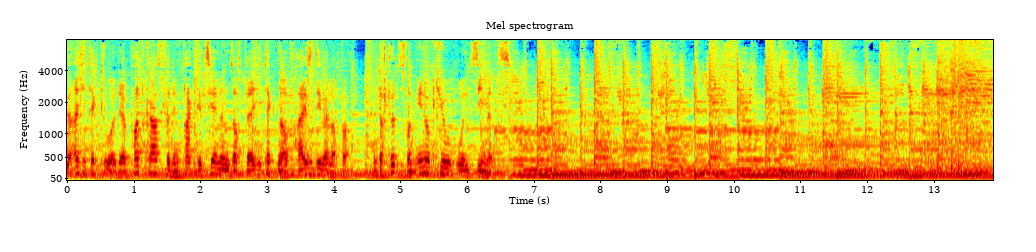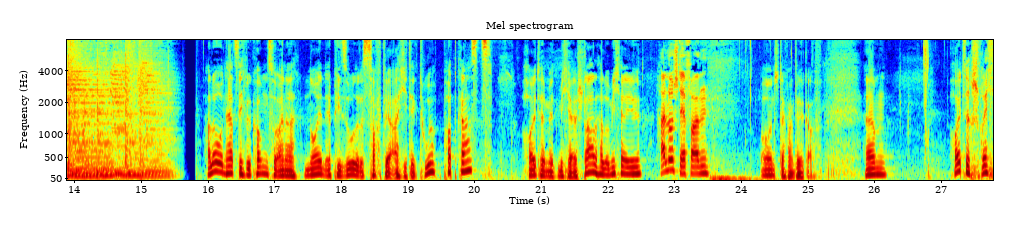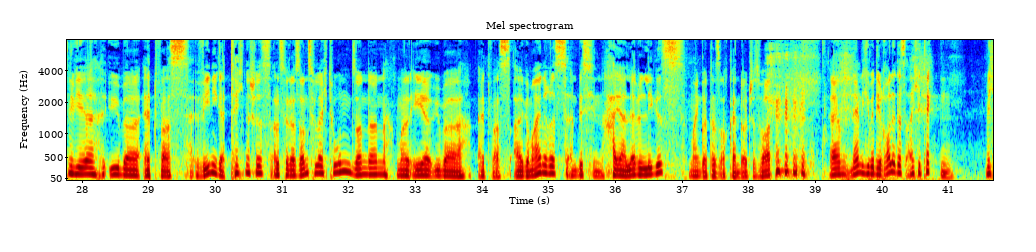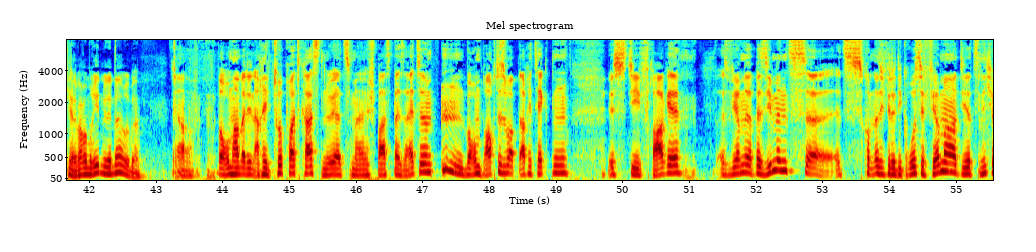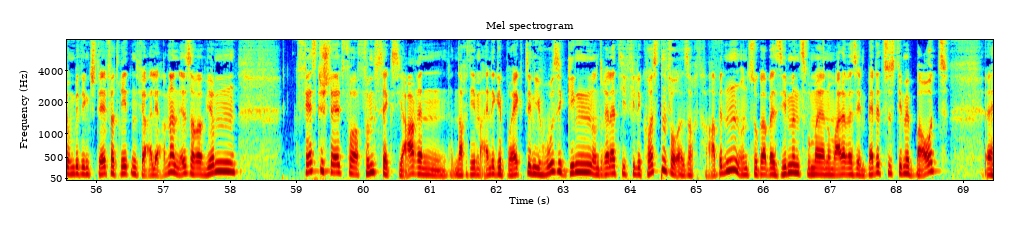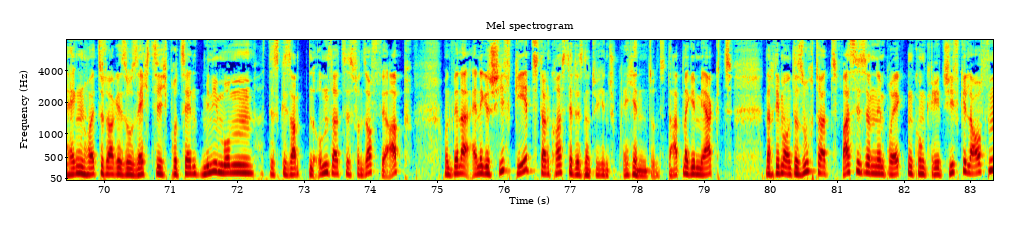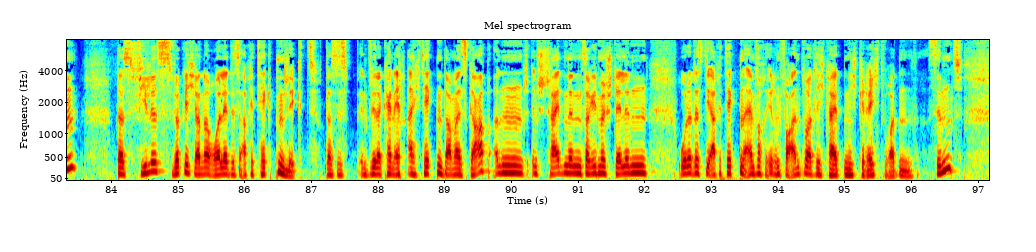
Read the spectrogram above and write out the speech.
Softwarearchitektur, der Podcast für den praktizierenden Softwarearchitekten auf Heise Developer. Unterstützt von InnoQ und Siemens. Hallo und herzlich willkommen zu einer neuen Episode des Softwarearchitektur Podcasts. Heute mit Michael Stahl. Hallo Michael. Hallo Stefan. Und Stefan Tilkauf. Ähm, Heute sprechen wir über etwas weniger Technisches, als wir das sonst vielleicht tun, sondern mal eher über etwas Allgemeineres, ein bisschen higher-leveliges. Mein Gott, das ist auch kein deutsches Wort. ähm, nämlich über die Rolle des Architekten. Michael, warum reden wir denn darüber? Ja, warum haben wir den Architektur-Podcast? Nö, jetzt mal Spaß beiseite. warum braucht es überhaupt Architekten? Ist die Frage, also wir haben ja bei Siemens, äh, jetzt kommt natürlich wieder die große Firma, die jetzt nicht unbedingt stellvertretend für alle anderen ist, aber wir haben festgestellt vor fünf, sechs Jahren, nachdem einige Projekte in die Hose gingen und relativ viele Kosten verursacht haben und sogar bei Siemens, wo man ja normalerweise Embedded-Systeme baut, äh, hängen heutzutage so 60 Prozent Minimum des gesamten Umsatzes von Software ab. Und wenn da einiges schief geht, dann kostet es natürlich entsprechend. Und da hat man gemerkt, nachdem man untersucht hat, was ist an den Projekten konkret schiefgelaufen, dass vieles wirklich an der Rolle des Architekten liegt. Dass es entweder keinen Architekten damals gab an entscheidenden, sage ich mal, Stellen oder dass die Architekten einfach ihren Verantwortlichkeiten nicht gerecht worden sind.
